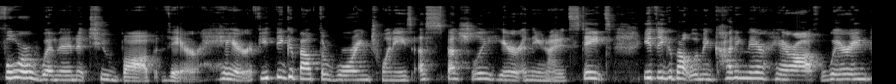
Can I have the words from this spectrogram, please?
for women to bob their hair. If you think about the roaring 20s, especially here in the United States, you think about women cutting their hair off, wearing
